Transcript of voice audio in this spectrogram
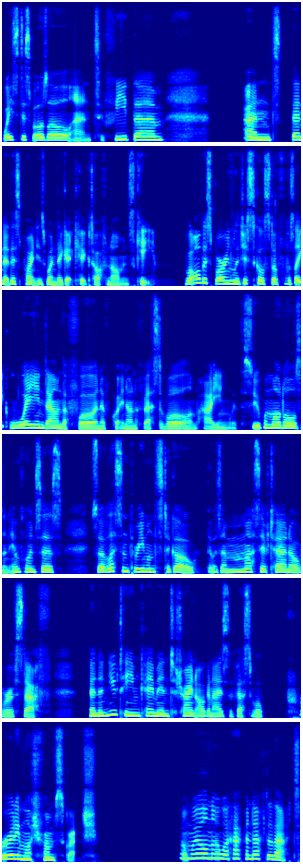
waste disposal and to feed them. And then at this point is when they get kicked off Norman's Cay. But all this boring logistical stuff was like weighing down the fun of putting on a festival and hiring with supermodels and influencers. So, with less than three months to go, there was a massive turnover of staff, and a new team came in to try and organise the festival pretty much from scratch. And we all know what happened after that.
